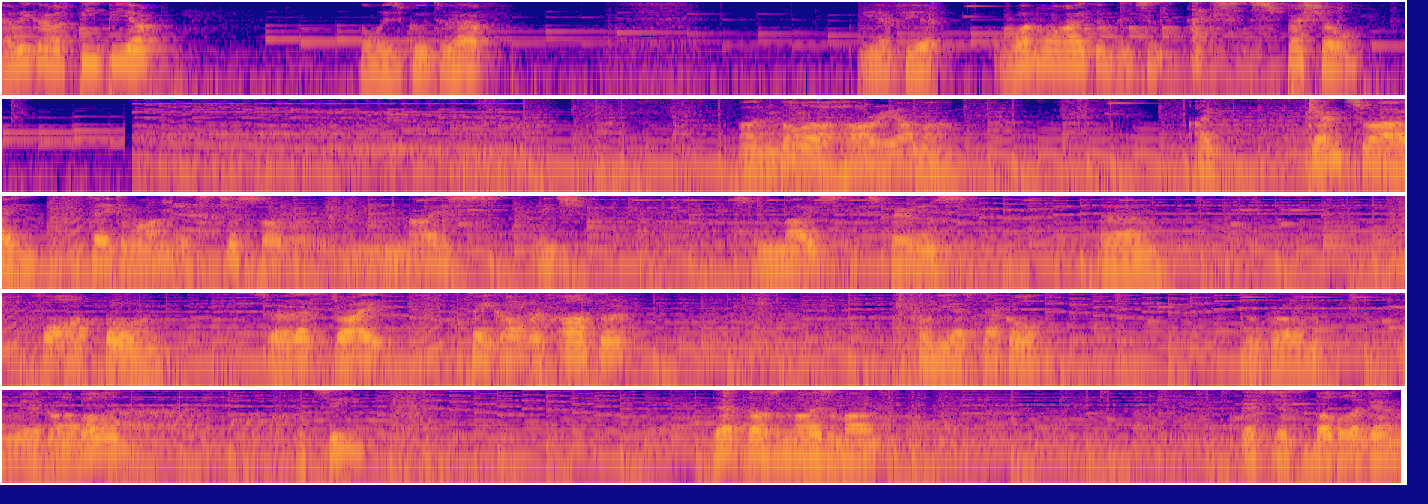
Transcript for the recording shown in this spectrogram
And we got a PP up. Always good to have. We have here one more item. It's an X special. Another Hariyama. I can try to take him on. It's just so nice each some nice experience um, for our poem. So let's try take on with Arthur. Only has tackle. No problem. And we are gonna bubble. Let's see. That does a nice amount. Let's just bubble again.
